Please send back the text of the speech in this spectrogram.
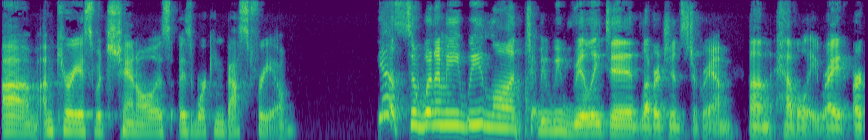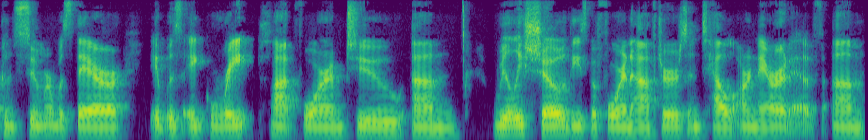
Um, I'm curious which channel is is working best for you. Yeah. So when I mean we launched, I mean we really did leverage Instagram um, heavily, right? Our consumer was there. It was a great platform to um, really show these before and afters and tell our narrative. Um,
